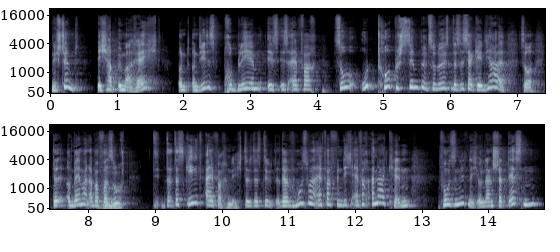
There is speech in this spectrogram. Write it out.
nee, stimmt, ich habe immer recht und, und jedes Problem ist, ist einfach so utopisch simpel zu lösen, das ist ja genial. So, da, und wenn man aber versucht, da- das geht einfach nicht. Da muss man einfach, finde ich, einfach anerkennen, funktioniert nicht. Und dann stattdessen,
